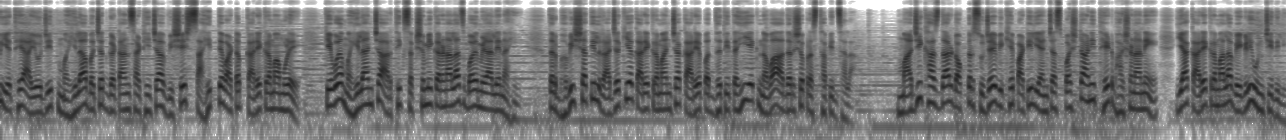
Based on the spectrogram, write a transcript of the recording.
येथे आयोजित महिला बचत गटांसाठीच्या विशेष साहित्य वाटप कार्यक्रमामुळे केवळ महिलांच्या आर्थिक सक्षमीकरणालाच बळ मिळाले नाही तर भविष्यातील राजकीय कार्यक्रमांच्या कार्यपद्धतीतही एक नवा आदर्श प्रस्थापित झाला. माजी खासदार डॉक्टर सुजय विखे पाटील यांच्या स्पष्ट आणि थेट भाषणाने या कार्यक्रमाला वेगळी उंची दिली.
